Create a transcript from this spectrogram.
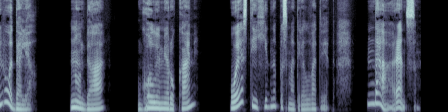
его одолел?» «Ну да. Голыми руками?» Уэст ехидно посмотрел в ответ. «Да, Ренсом.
